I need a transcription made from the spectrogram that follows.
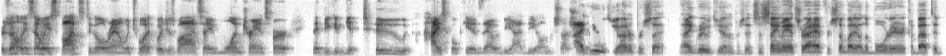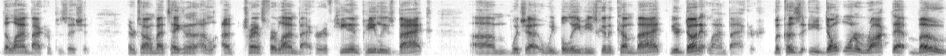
there's only so many spots to go around, which what which is why I say one transfer. If you could get two high school kids, that would be ideal. I'm just not sure. I agree with you 100%. I agree with you 100%. It's the same answer I had for somebody on the board, Eric, about the, the linebacker position. They were talking about taking a, a, transfer linebacker. If Keenan Pili's back, um, which uh, we believe he's going to come back, you're done at linebacker because you don't want to rock that boat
